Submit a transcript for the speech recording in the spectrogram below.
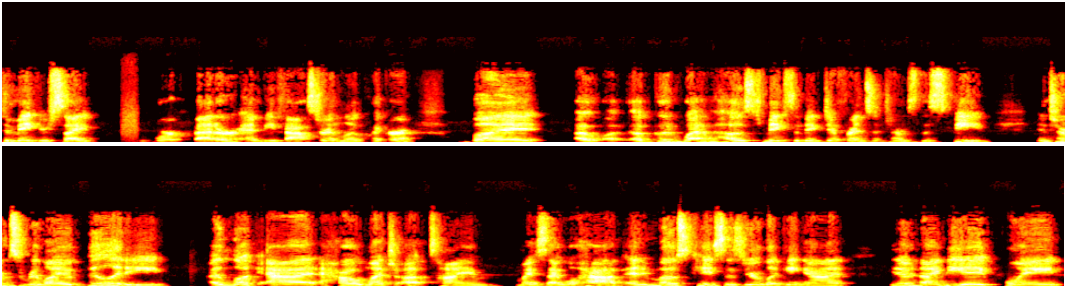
to make your site work better and be faster and load quicker. But a, a good web host makes a big difference in terms of the speed. In terms of reliability, I look at how much uptime my site will have, and in most cases, you're looking at you know 98 point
